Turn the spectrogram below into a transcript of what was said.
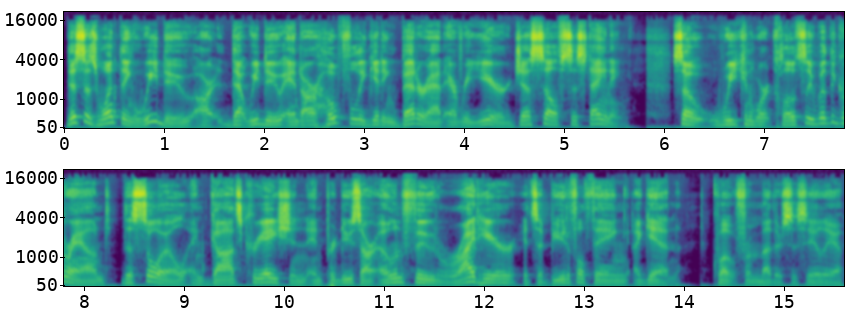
This is one thing we do are, that we do and are hopefully getting better at every year, just self sustaining. So we can work closely with the ground, the soil, and God's creation and produce our own food right here. It's a beautiful thing. Again, quote from Mother Cecilia.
